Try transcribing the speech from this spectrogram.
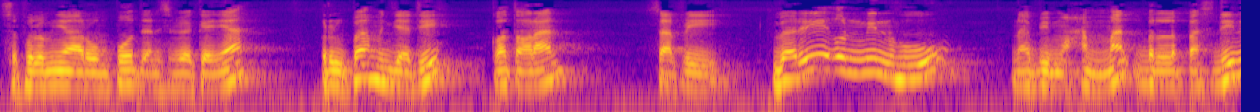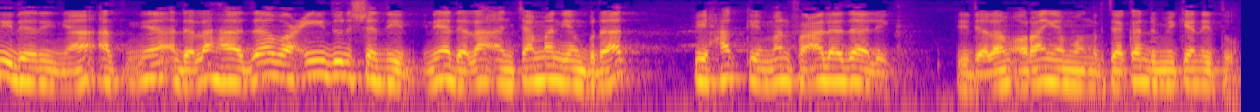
sebelumnya rumput dan sebagainya, berubah menjadi kotoran sapi. Bari'un minhu Nabi Muhammad berlepas diri darinya artinya adalah hadza wa'idun syadid. Ini adalah ancaman yang berat fi haqqi man fa'ala dzalik. Di dalam orang yang mengerjakan demikian itu.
